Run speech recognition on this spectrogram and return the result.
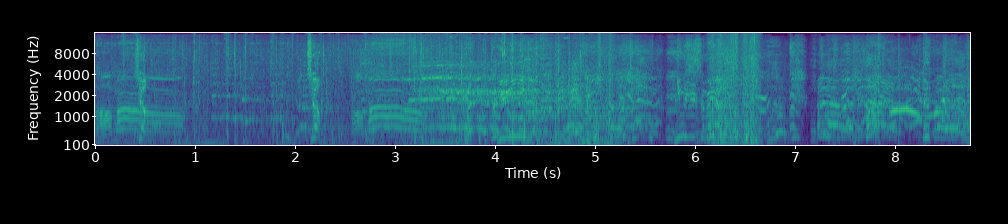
好嘛，停！停！好吗！你们是什么人？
